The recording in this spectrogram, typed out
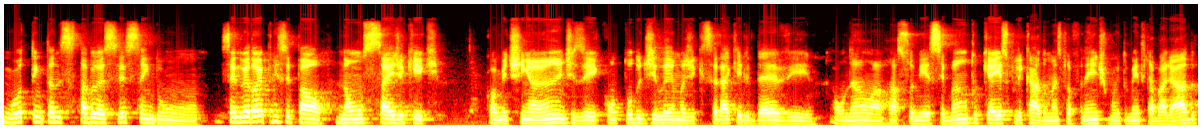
Um outro tentando se estabelecer sendo um sendo o herói principal, não um sidekick, como tinha antes e com todo o dilema de que será que ele deve ou não assumir esse manto, que é explicado mais para frente, muito bem trabalhado.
